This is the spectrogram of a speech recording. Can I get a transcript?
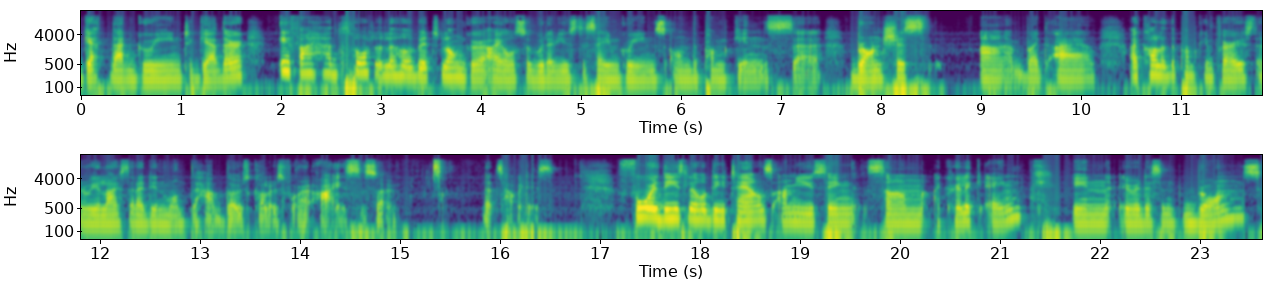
get that green together. If I had thought a little bit longer, I also would have used the same greens on the pumpkins uh, branches. Uh, but I, I colored the pumpkin first and realized that I didn't want to have those colors for her eyes. So that's how it is. For these little details, I'm using some acrylic ink in iridescent bronze.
